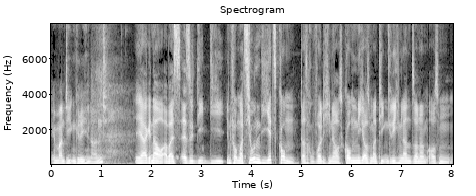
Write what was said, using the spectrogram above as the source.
im antiken Griechenland. Ja, genau, aber es, also die, die Informationen, die jetzt kommen, darauf wollte ich hinaus, kommen nicht aus dem antiken Griechenland, sondern aus dem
